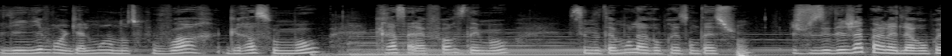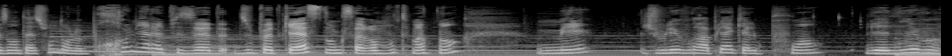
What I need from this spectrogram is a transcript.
les livres ont également un autre pouvoir grâce aux mots, grâce à la force des mots. C'est notamment la représentation. Je vous ai déjà parlé de la représentation dans le premier épisode du podcast, donc ça remonte maintenant. Mais je voulais vous rappeler à quel point les livres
